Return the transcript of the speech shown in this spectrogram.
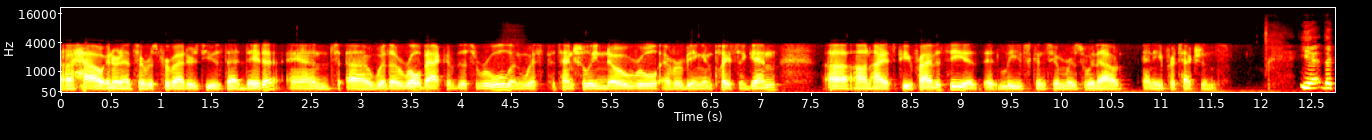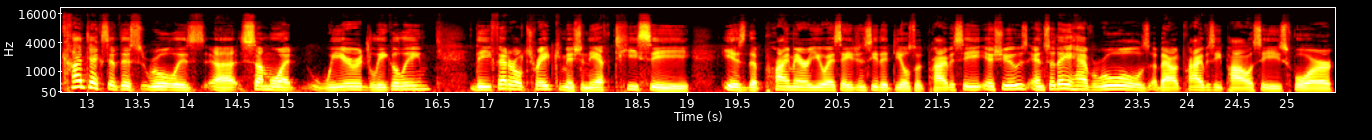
uh, how internet service providers use that data. And uh, with a rollback of this rule, and with potentially no rule ever being in place again uh, on ISP privacy, it, it, leaves consumers without any protections. Yeah, the context of this rule is uh, somewhat weird legally. The Federal Trade Commission, the FTC, is the primary U.S. agency that deals with privacy issues. And so they have rules about privacy policies for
